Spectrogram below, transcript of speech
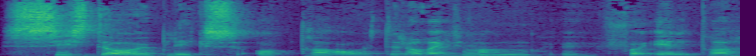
sidste øjebliks opdrage. Altså, det er der rigtig mange øh, forældre,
